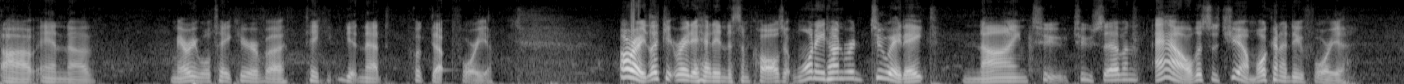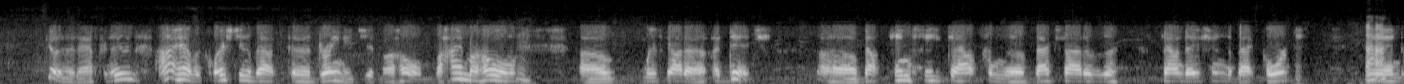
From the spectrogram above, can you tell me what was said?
Uh, and uh, Mary will take care of uh, taking getting that hooked up for you. All right, let's get ready to head into some calls at 1 800 288 9227. Al, this is Jim. What can I do for you? Good afternoon. I have a question about uh, drainage at my home. Behind my home, uh, we've got a, a ditch uh, about 10 feet out from the backside of the foundation, the back porch, Uh-huh. and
